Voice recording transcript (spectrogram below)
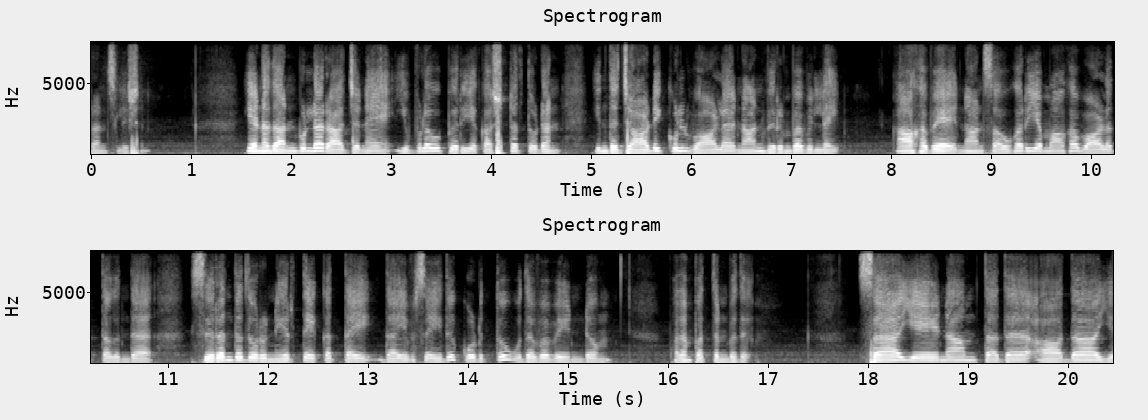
டிரான்ஸ்லேஷன் எனது அன்புள்ள ராஜனே இவ்வளவு பெரிய கஷ்டத்துடன் இந்த ஜாடிக்குள் வாழ நான் விரும்பவில்லை. ஆகவே நான் சௌகரியமாக வாழத் தகுந்த சிறந்ததொரு நீர்த்தேக்கத்தை தயவுசெய்து கொடுத்து உதவ வேண்டும். பதம் பத்தொன்பது. स येनां तद आदाय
